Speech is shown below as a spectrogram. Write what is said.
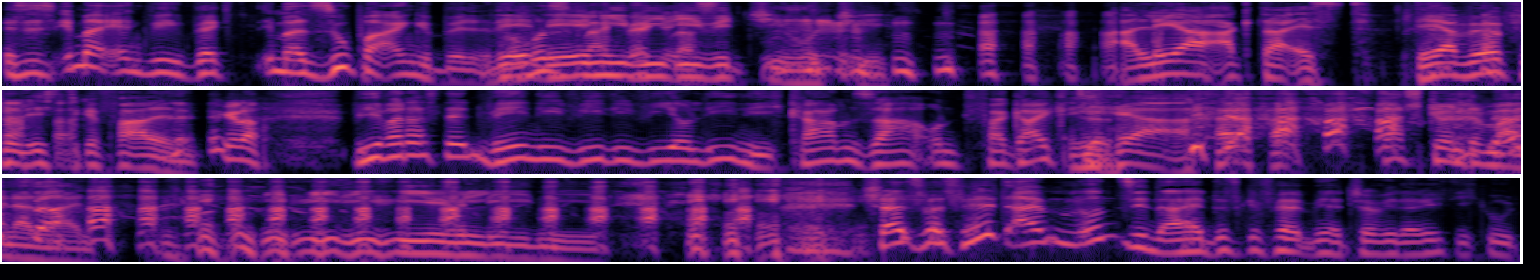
Es ist immer irgendwie weg, immer super eingebildet. Man muss es gleich weglassen. Alea acta est. Der Würfel ist gefallen. Ja, genau. Wie war das denn? Veni, vidi, violini. Ich kam, sah und vergeigte. Ja, das könnte meiner sein. Veni, vidi, violini. Scheiße, was fällt einem ein Unsinn ein? Das gefällt mir jetzt schon wieder richtig gut.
